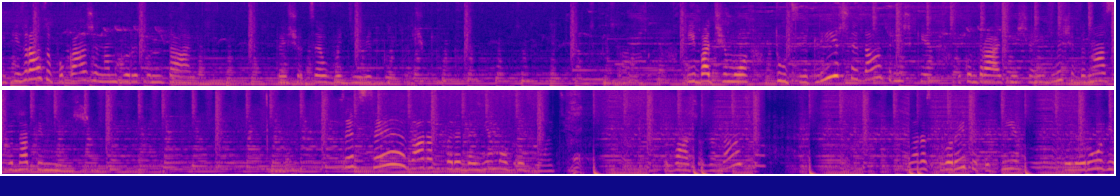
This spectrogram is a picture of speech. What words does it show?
який зразу покаже нам горизонталь. Те, що це у воді відбиточки. І бачимо тут світліше, да, трішки контрастніше, і ближче до нас вода темніше. Це все зараз передаємо в роботі. Ваша задача зараз створити такі кольорові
